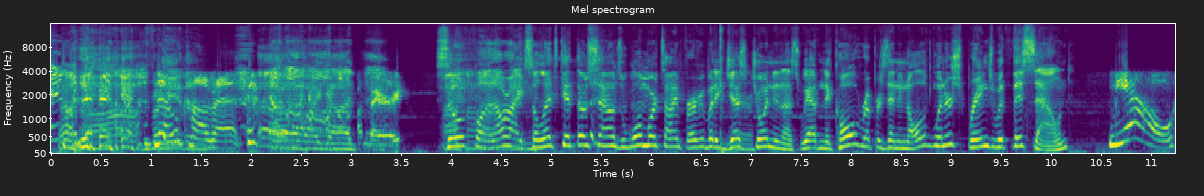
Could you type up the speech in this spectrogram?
No comment. Oh my God. I'm married. So fun. All right, so let's get those sounds one more time for everybody just joining us. We have Nicole representing all of Winter Springs with this sound. Meow.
